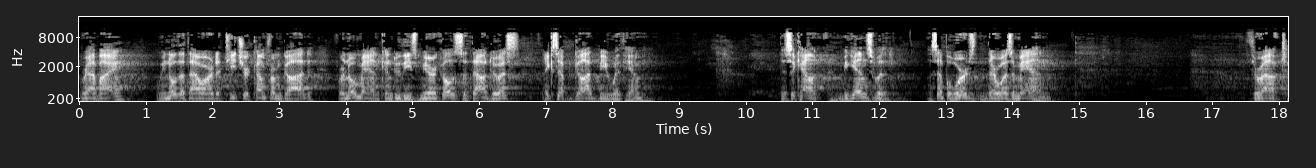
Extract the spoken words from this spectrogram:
Rabbi, we know that thou art a teacher come from God, for no man can do these miracles that thou doest except God be with him. This account begins with the simple words, there was a man. Throughout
